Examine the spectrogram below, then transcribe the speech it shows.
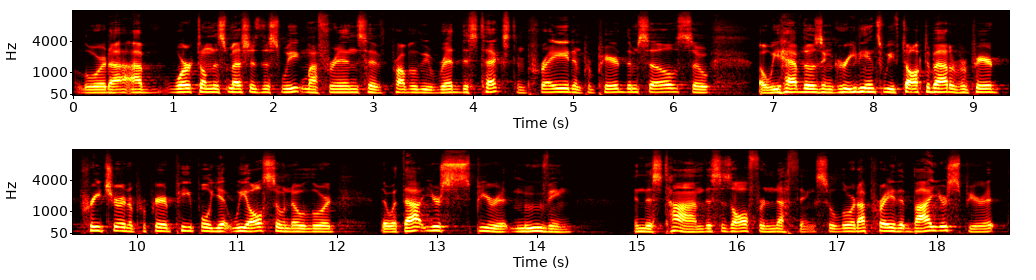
Lord, I've worked on this message this week. My friends have probably read this text and prayed and prepared themselves. So uh, we have those ingredients we've talked about a prepared preacher and a prepared people, yet we also know, Lord, that without your spirit moving in this time, this is all for nothing. So, Lord, I pray that by your spirit,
